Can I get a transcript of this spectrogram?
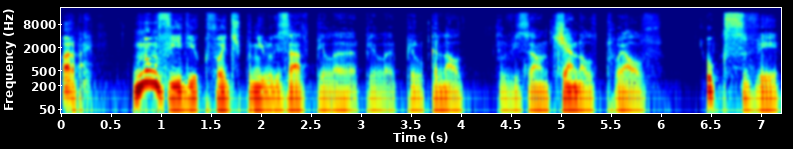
Ora bem, num vídeo que foi disponibilizado pela, pela, pelo canal de televisão Channel 12, o que se vê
